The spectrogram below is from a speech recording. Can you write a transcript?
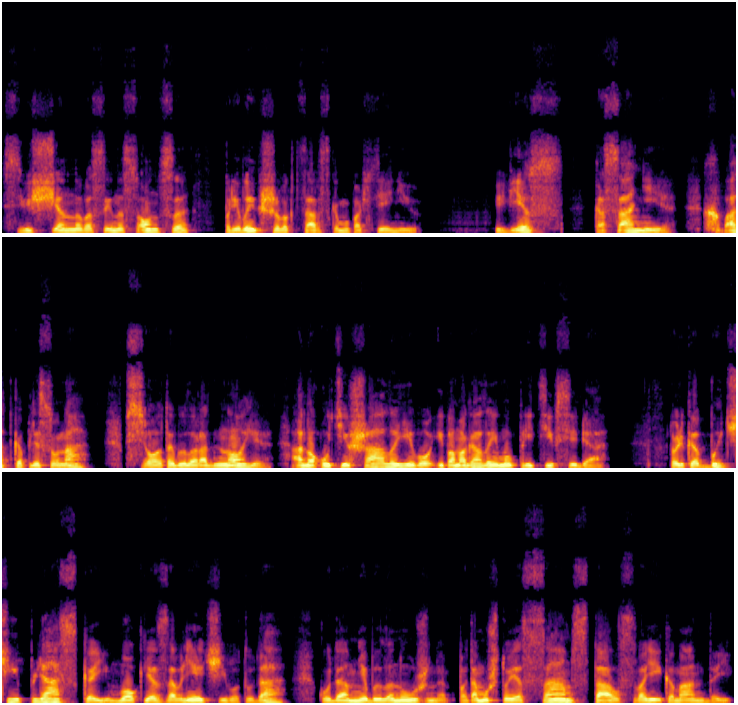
священного сына солнца, привыкшего к царскому почтению. Вес, касание, хватка плесуна — все это было родное, оно утешало его и помогало ему прийти в себя. Только бычьей пляской мог я завлечь его туда, куда мне было нужно, потому что я сам стал своей командой.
